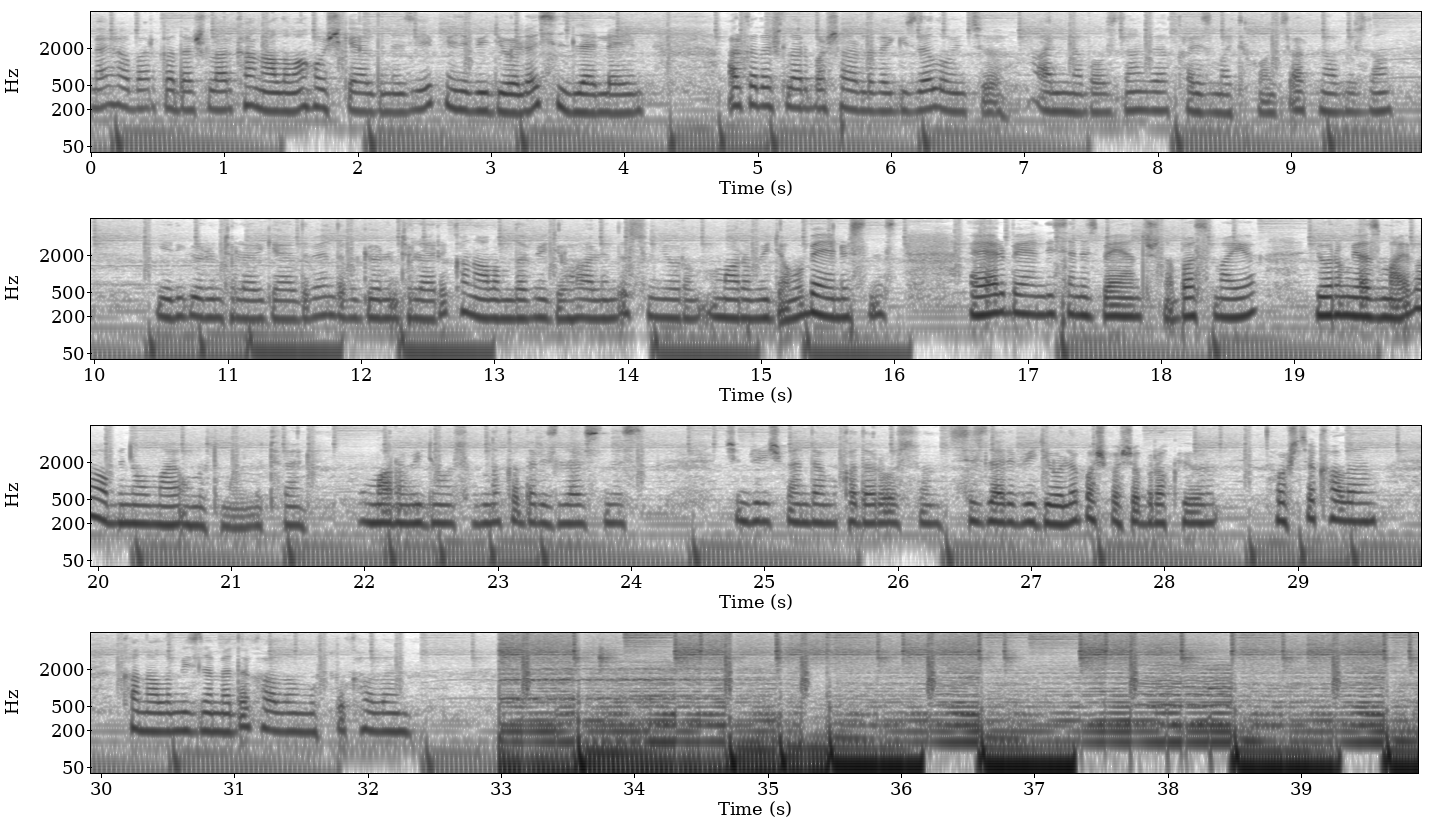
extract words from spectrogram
Merhaba arkadaşlar kanalıma hoş geldiniz. Yepyeni video ile sizlerleyim. Arkadaşlar başarılı ve güzel oyuncu Alina Boz'dan ve karizmatik oyuncu Alp Navruz'dan yeni görüntüler geldi. Ben de bu görüntüleri kanalımda video halinde sunuyorum. Umarım videomu beğenirsiniz. Eğer beğendiyseniz beğen tuşuna basmayı, yorum yazmayı ve abone olmayı unutmayın lütfen. Umarım videonun sonuna kadar izlersiniz. Şimdilik benden bu kadar olsun. Sizleri videoyla baş başa bırakıyorum. Hoşça kalın. Kanalımı izlemede kalın, mutlu kalın. Müzik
